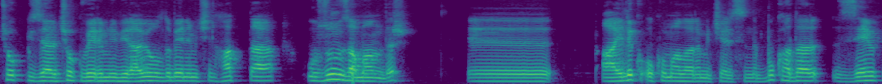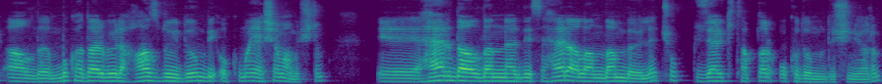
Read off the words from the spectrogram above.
Çok güzel, çok verimli bir ay oldu benim için. Hatta uzun zamandır ee, aylık okumalarım içerisinde bu kadar zevk aldığım, bu kadar böyle haz duyduğum bir okuma yaşamamıştım. Ee, her daldan neredeyse her alandan böyle çok güzel kitaplar okuduğumu düşünüyorum.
